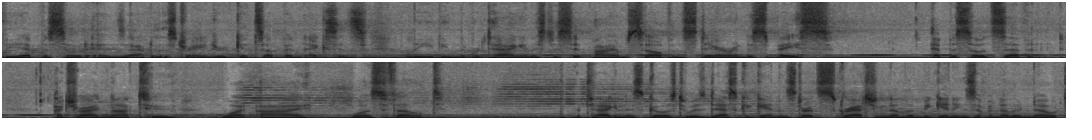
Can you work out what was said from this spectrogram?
The episode ends after the stranger gets up and exits, leaving the protagonist to sit by himself and stare into space. Episode 7 I tried not to. What I was felt. The protagonist goes to his desk again and starts scratching down the beginnings of another note.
